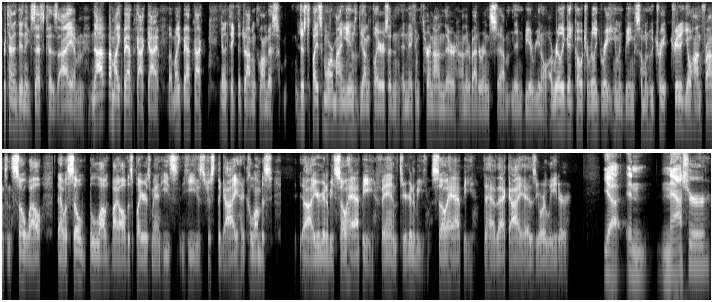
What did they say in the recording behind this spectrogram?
pretend it didn't exist because I am not a Mike Babcock guy. But Mike Babcock going to take the job in Columbus just to play some more mind games with the young players and, and make them turn on their on their veterans um, and be a you know a really good coach, a really great human being, someone who tra- treated Johan Franzen so well that was so beloved by all of his players. Man, he's he's just the guy at Columbus. Uh, you're going to be so happy, fans. You're going to be so happy to have that guy as your leader. Yeah, and Nasher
